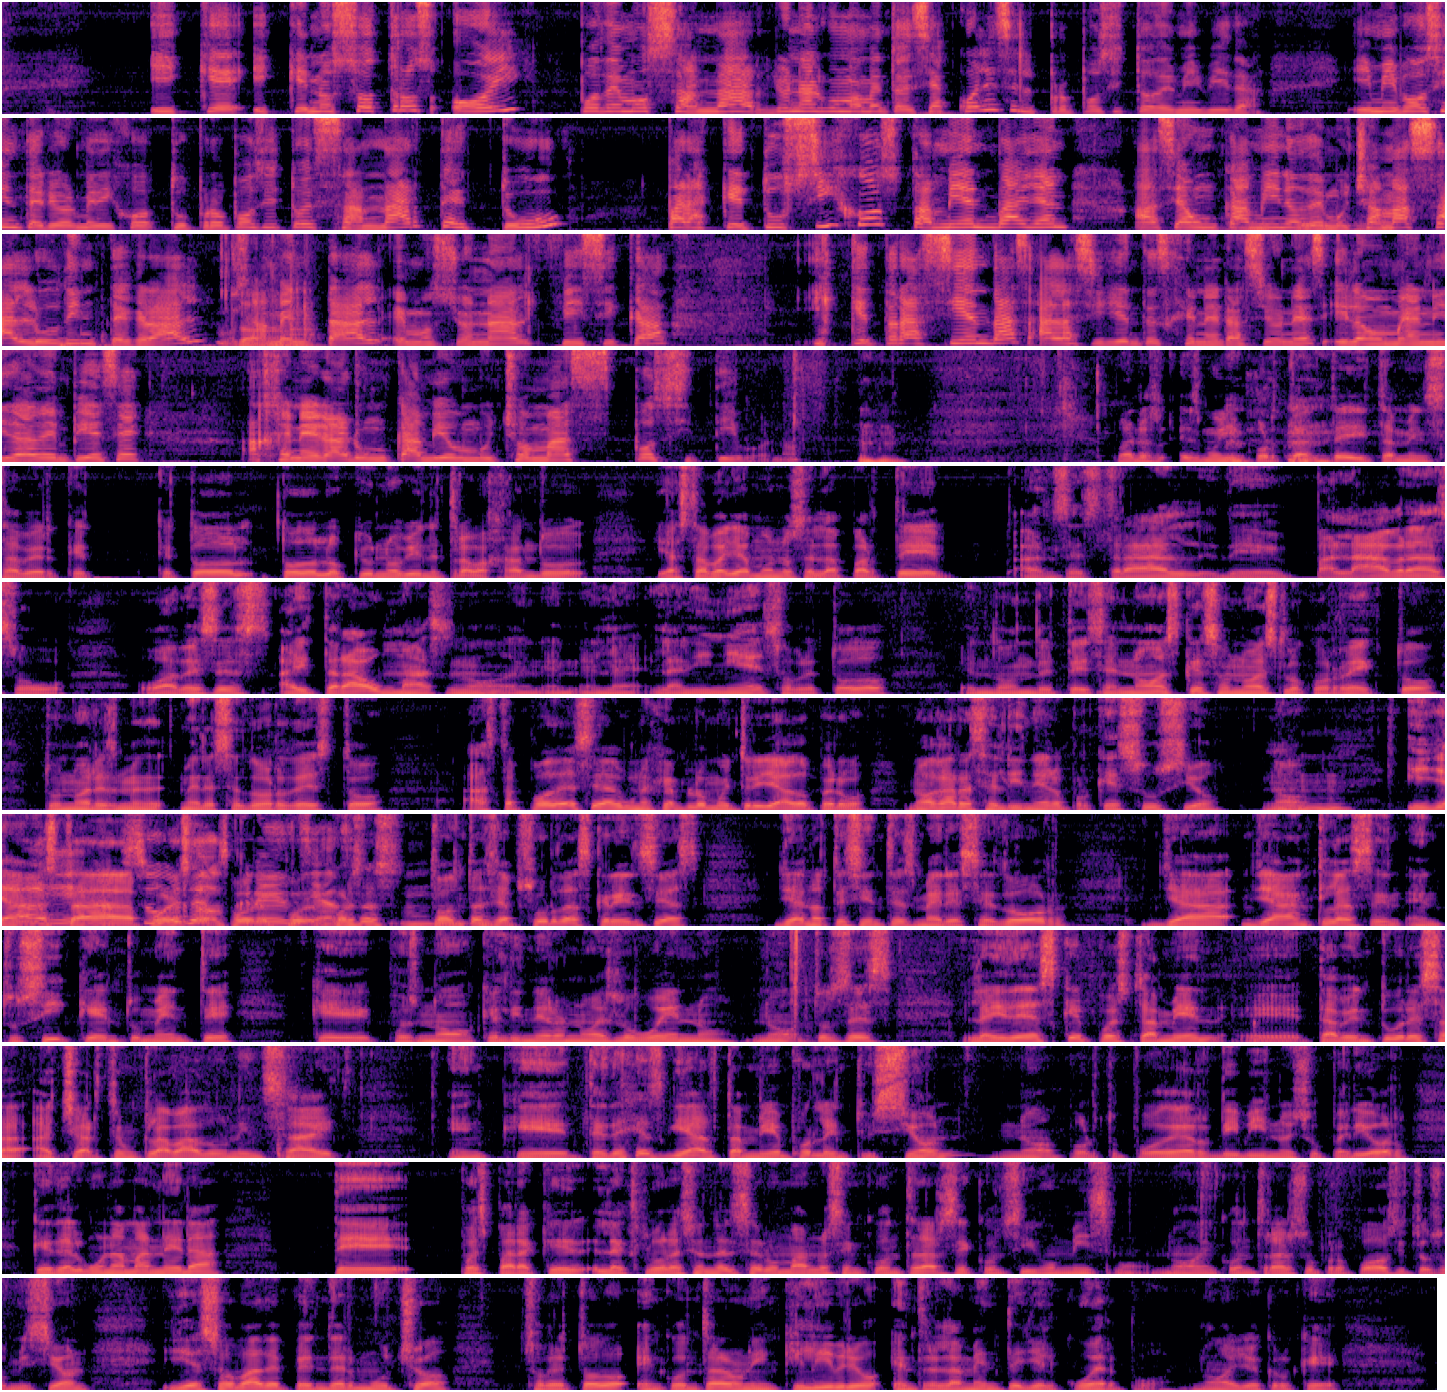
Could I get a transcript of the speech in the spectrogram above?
y que, y que nosotros hoy podemos sanar. Yo en algún momento decía, ¿cuál es el propósito de mi vida? Y mi voz interior me dijo, tu propósito es sanarte tú para que tus hijos también vayan hacia un camino de mucha más salud integral, o sea, mental, emocional, física, y que trasciendas a las siguientes generaciones y la humanidad empiece a generar un cambio mucho más positivo, ¿no? Bueno, es muy importante y también saber que, que, todo, todo lo que uno viene trabajando, y hasta vayámonos en la parte ancestral de palabras o, o a veces hay traumas, ¿no? En, la, niñez, sobre todo, en donde te dicen, no, es que eso no es lo correcto, tú no eres merecedor de esto. Hasta puede ser algún ejemplo muy trillado, pero no agarres el dinero porque es sucio, ¿no? Y ya hasta por, esas tontas y absurdas creencias, ya no te sientes merecedor, ya, ya anclas en, tu psique, en tu mente, que pues no, que el dinero no es lo bueno, ¿no? Entonces, la idea es que pues también eh, te aventures a, a, echarte un clavado, un insight, en que te dejes guiar también por la intuición, ¿no? Por tu poder divino y superior, que de alguna manera te, pues para que la exploración del ser humano es encontrarse consigo mismo, ¿no? Encontrar su propósito, su misión, y eso va a depender mucho, sobre todo, encontrar un equilibrio entre la mente y el cuerpo, ¿no? Yo creo que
